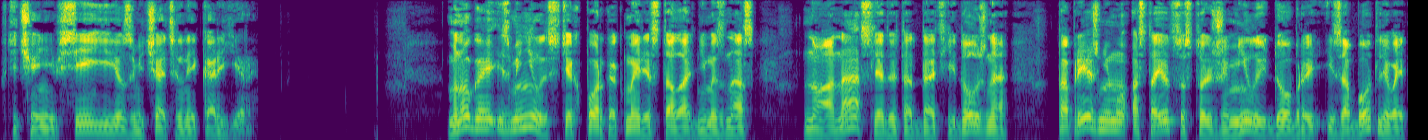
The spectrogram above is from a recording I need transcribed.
в течение всей ее замечательной карьеры. Многое изменилось с тех пор, как Мэри стала одним из нас, но она, следует отдать ей должное, по-прежнему остается столь же милой, доброй и заботливой,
